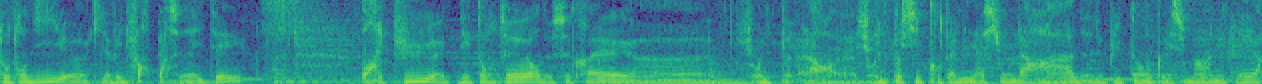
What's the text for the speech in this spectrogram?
dont on dit qu'il avait une forte personnalité, aurait pu être détenteur de secrets sur, une, sur, une, possible contamination de la rade depuis le temps que les sous-marins nucléaires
